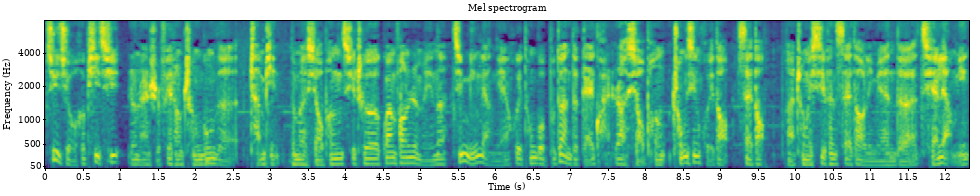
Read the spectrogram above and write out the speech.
，G 九和 P 七仍然是非常成功的产品。那么小鹏汽车官方认为呢，今明两年会通过不断的改款，让小鹏重新回到赛道。”啊，成为细分赛道里面的前两名。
